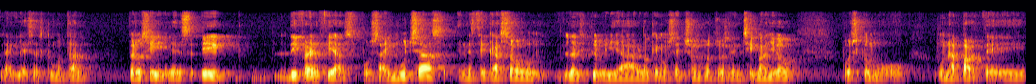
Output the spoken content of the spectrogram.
La iglesia es como tal. Pero sí, es, eh, diferencias, pues hay muchas. En este caso, lo describiría lo que hemos hecho nosotros en Chimayo, pues como una parte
